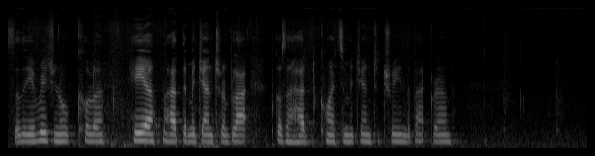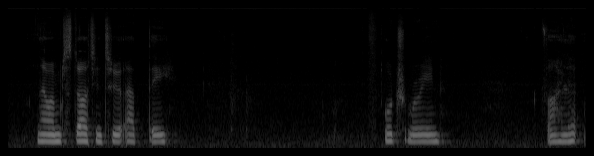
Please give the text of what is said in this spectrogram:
So the original colour here, I had the magenta and black because I had quite a magenta tree in the background. Now I'm starting to add the ultramarine violet.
